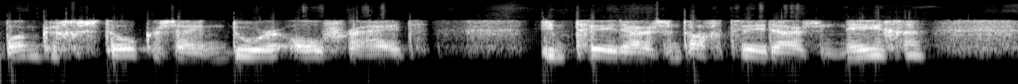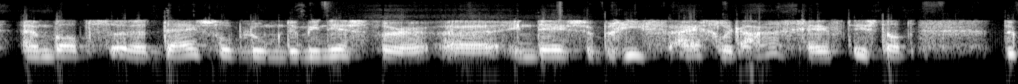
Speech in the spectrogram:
banken gestoken zijn door overheid in 2008, 2009. En wat eh, Dijsselbloem, de minister, eh, in deze brief eigenlijk aangeeft... is dat de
